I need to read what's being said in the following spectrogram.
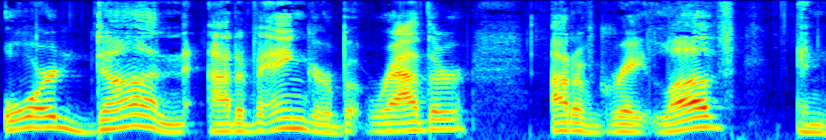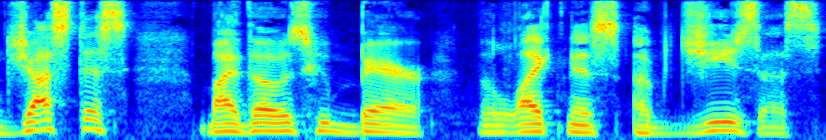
or done out of anger, but rather out of great love and justice by those who bear the likeness of Jesus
